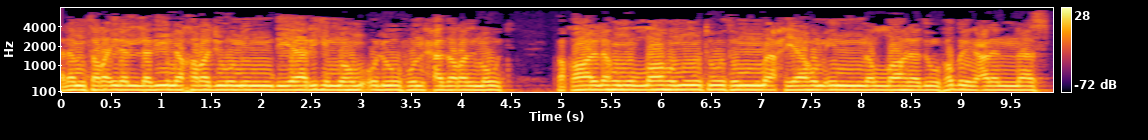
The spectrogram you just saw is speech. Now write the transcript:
ألم تر إلى الذين خرجوا من ديارهم وهم ألوف حذر الموت؟ فقال لهم الله موتوا ثم أحياهم إن الله لذو فضل على الناس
